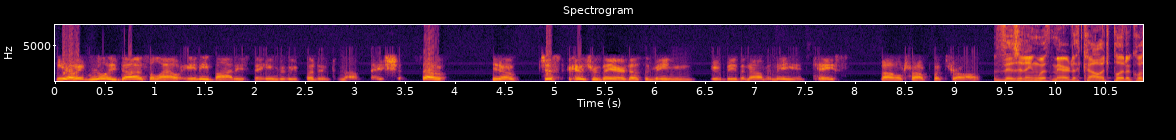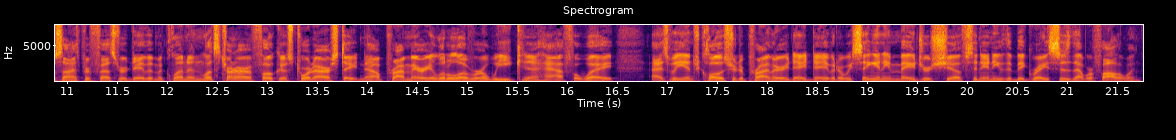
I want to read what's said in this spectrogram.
You know, it really does allow anybody's name to be put into nomination. So, you know, just because you're there doesn't mean you'll be the nominee in case Donald Trump withdraw. Visiting with Meredith College political science professor David McLennan. Let's turn our focus toward our state now. Primary a little over a week and a half away. As we inch closer to primary day, David, are we seeing any major shifts in any of the big races that we're following?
